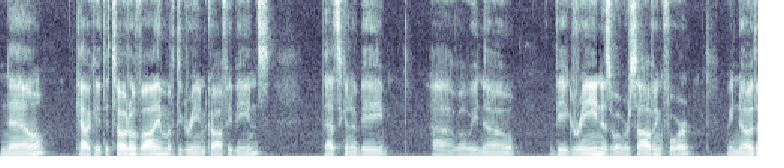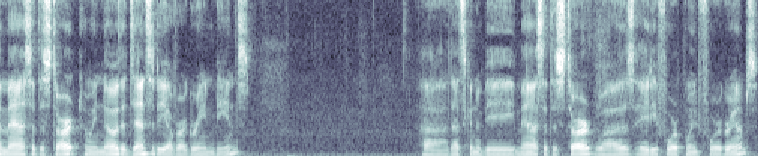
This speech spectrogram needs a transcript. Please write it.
Now, calculate the total volume of the green coffee beans. That's going to be, uh, well, we know V green is what we're solving for. We know the mass at the start, and we know the density of our green beans. Uh, that's going to be mass at the start was 84.4 grams.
